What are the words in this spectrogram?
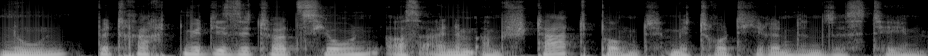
Nun betrachten wir die Situation aus einem am Startpunkt mitrotierenden System.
